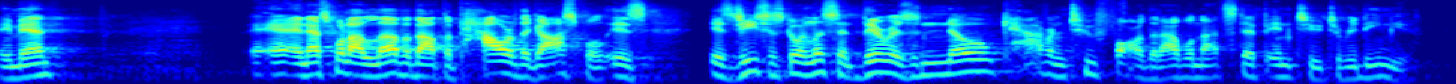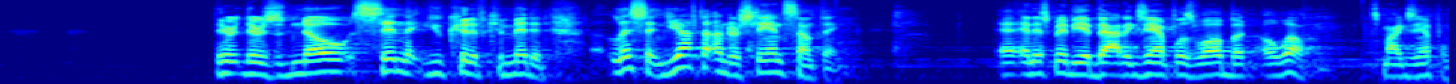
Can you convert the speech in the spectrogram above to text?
Amen? And that's what I love about the power of the gospel is, is Jesus going, listen, there is no cavern too far that I will not step into to redeem you. There, there's no sin that you could have committed. Listen, you have to understand something. And this may be a bad example as well, but oh well, it's my example.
